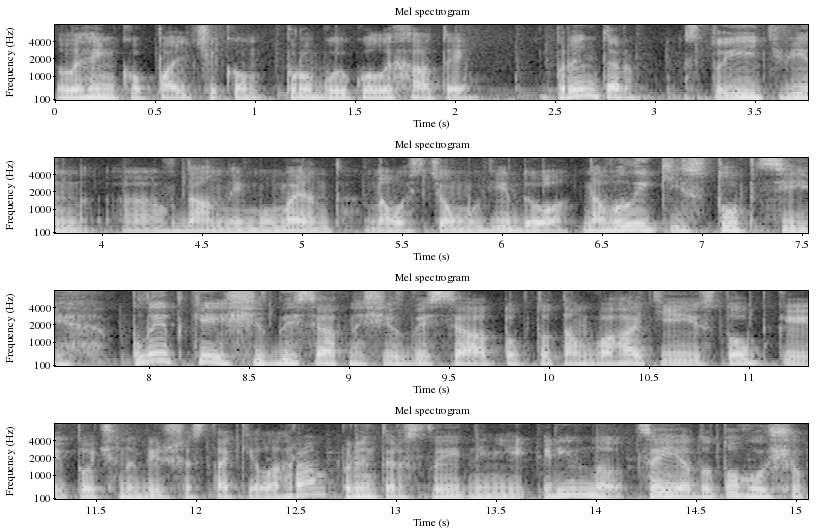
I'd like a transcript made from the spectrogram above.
легенько пальчиком пробую колихати принтер. Стоїть він е, в даний момент на ось цьому відео на великій стопці плитки 60 на 60, тобто там вага тієї стопки точно більше 100 кг. Принтер стоїть на ній рівно. Це я до того, що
